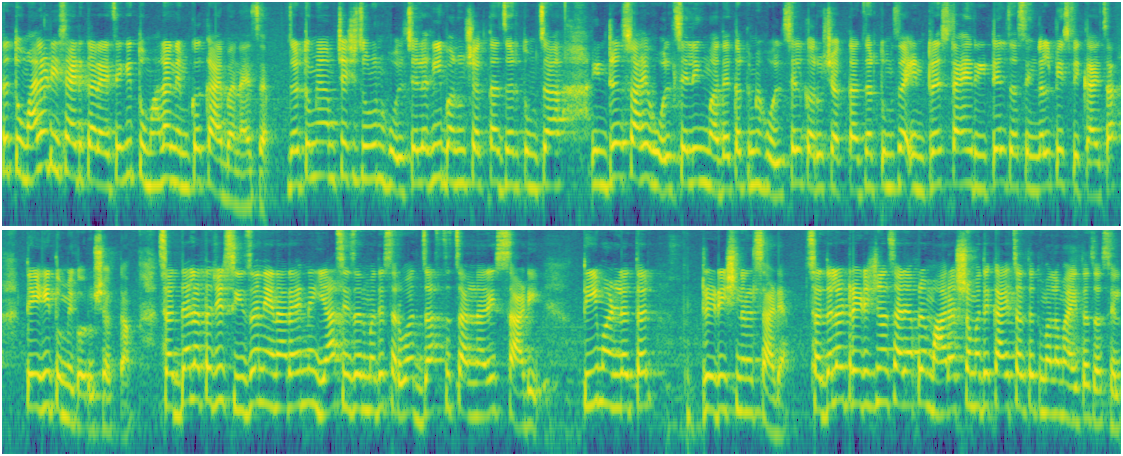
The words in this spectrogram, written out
तर तुम्हाला डिसाईड करायचं की तुम्हाला नेमकं काय बनायचं आहे जर तुम्ही आमच्याशी जुळून होलसेलरही बनू शकता जर तुमचा इंटरेस्ट आहे होलसेलिंगमध्ये तर तुम्ही होलसेल करू शकता. जर तुमचा इंटरेस्ट आहे रिटेलचा सिंगल पीस विकायचा तेही तुम्ही करू शकता. सध्याला आता जे सीझन येणार आहे ना या सीझनमध्ये सर्वात जास्त चालणारी साडी ती म्हणलं तर ट्रेडिशनल साड्या. सध्याला ट्रेडिशनल साड्या आपल्या महाराष्ट्रामध्ये काय चालतं तुम्हाला माहीतच असेल.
